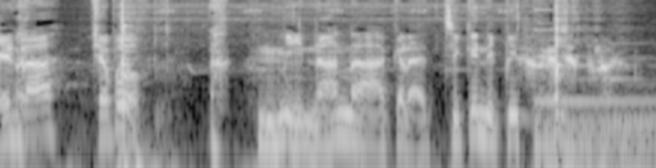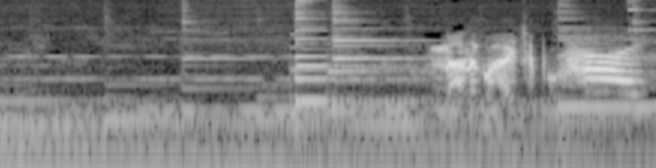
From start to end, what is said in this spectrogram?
ఏంట్రా? చెప్పు. మీ నాన్న అక్కడ చికెన్ని పీస్ చేస్తున్నాడు నాన్నకు హాయ్ చెప్పు. హాయ్.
